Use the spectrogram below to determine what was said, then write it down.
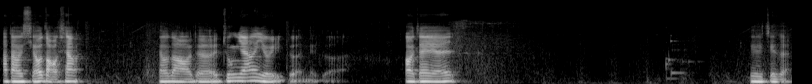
打到小岛上，小岛的中央有一个那个讨债人。就是这个，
